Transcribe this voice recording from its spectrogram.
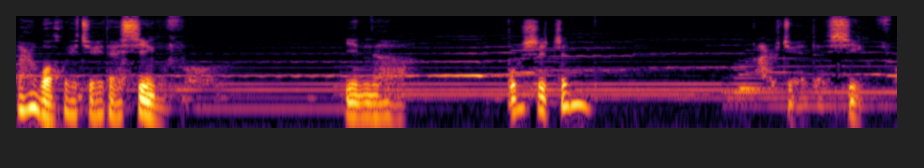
而我会觉得幸福，因那不是真的，而觉得幸福。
